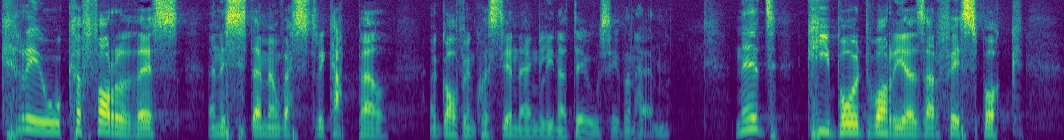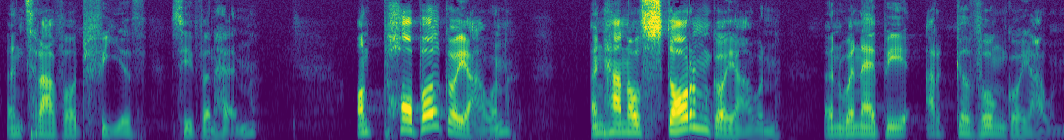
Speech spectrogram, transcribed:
criw cyfforddus yn iste mewn festri capel yn gofyn cwestiynau ynglyn â Dyw sydd fan hyn. Nid keyboard warriors ar Facebook yn trafod ffydd sydd fan hyn. Ond pobl go iawn, yng nghanol storm go iawn, yn wynebu argyfwng go iawn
